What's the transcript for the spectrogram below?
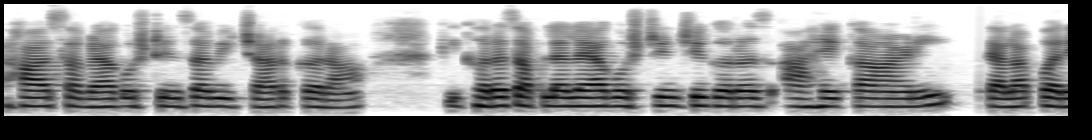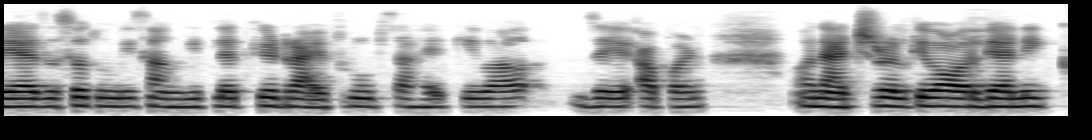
हा सगळ्या गोष्टींचा विचार करा की खरंच आपल्याला या गोष्टींची गरज आहे का आणि त्याला पर्याय जसं तुम्ही सांगितलं की ड्रायफ्रुट्स आहेत किंवा जे आपण नॅचरल किंवा ऑर्गॅनिक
